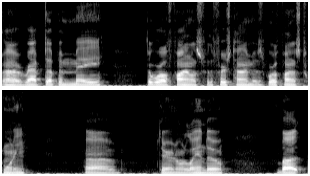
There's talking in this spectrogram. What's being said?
uh, wrapped up in May the World Finals for the first time. It was World Finals 20 uh, there in Orlando, but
